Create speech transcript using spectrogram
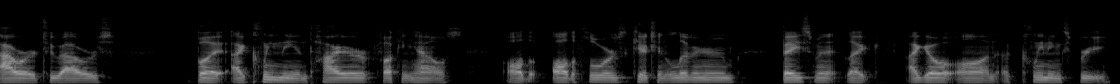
hour or two hours. But I clean the entire fucking house, all the all the floors, kitchen, living room, basement. Like I go on a cleaning spree.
